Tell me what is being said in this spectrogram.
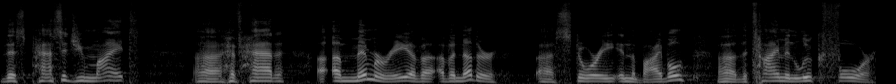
this passage, you might uh, have had a, a memory of, a, of another uh, story in the Bible, uh, the time in Luke 4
